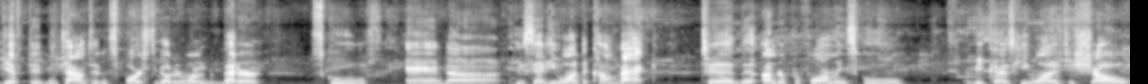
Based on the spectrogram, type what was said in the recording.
gifted and talented in sports to go to one of the better schools. And uh, he said he wanted to come back to the underperforming school because he wanted to show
